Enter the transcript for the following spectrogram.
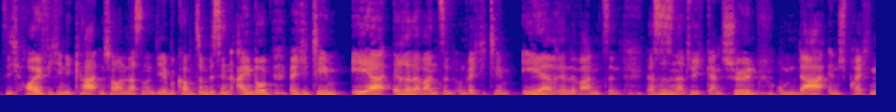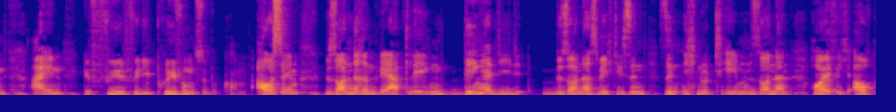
sich häufig in die Karten schauen lassen und ihr bekommt so ein bisschen Eindruck, welche Themen eher irrelevant sind und welche Themen eher relevant sind. Das ist natürlich ganz schön, um da entsprechend ein Gefühl für die Prüfung zu bekommen. Außerdem besonderen Wert legen, Dinge, die besonders wichtig sind, sind nicht nur Themen, sondern häufig auch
